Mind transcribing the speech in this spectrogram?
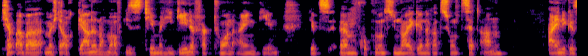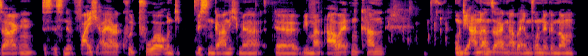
Ich habe aber möchte auch gerne noch mal auf dieses Thema Hygienefaktoren eingehen. Jetzt ähm, gucken wir uns die neue Generation Z an. Einige sagen, das ist eine Weicheierkultur und die wissen gar nicht mehr, äh, wie man arbeiten kann. Und die anderen sagen aber im Grunde genommen,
